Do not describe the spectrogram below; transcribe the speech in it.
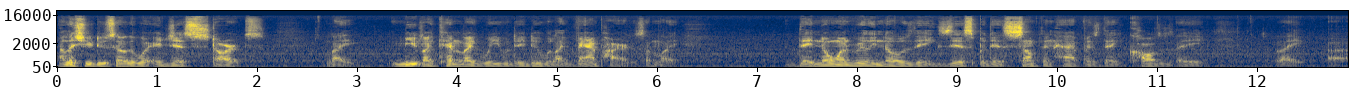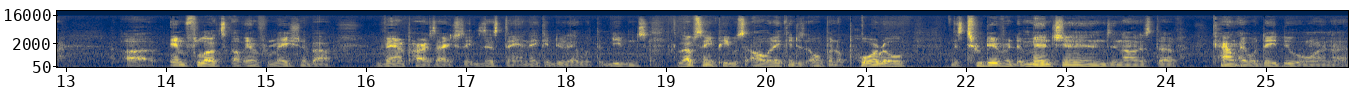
unless you do something where it just starts like mute like kind of like what they do with like vampires or something like they no one really knows they exist, but then something happens that causes a like uh, uh, influx of information about vampires actually existing, and they can do that with the mutants. Because I've seen people say, "Oh, they can just open a portal. There's two different dimensions and all this stuff." Kind of like what they do on, uh,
